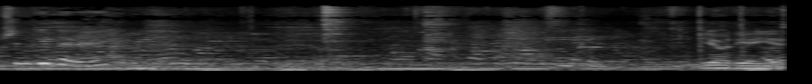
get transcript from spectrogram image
ऑप्शन किधर है? ये और यही है।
